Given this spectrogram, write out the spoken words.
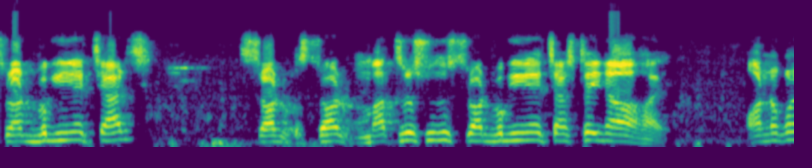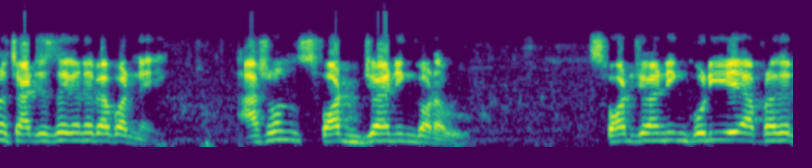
স্লট বুকিংয়ের চার্জ স্লট স্লট মাত্র শুধু স্লট বুকিংয়ের চার্জটাই নেওয়া হয়। অন্য কোনো চার্জেস এখানে ব্যাপার নেই। আসুন স্পট জয়েনিং করাবো। স্পট জয়েনিং করিয়ে আপনাদের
